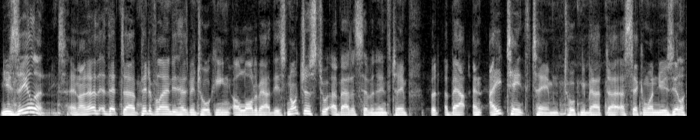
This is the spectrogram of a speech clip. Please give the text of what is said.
New Zealand, and I know that, that uh, Peter V'landys has been talking a lot about this, not just to- about a 17th team, but about an 18th team, talking about uh, a second one, New Zealand.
